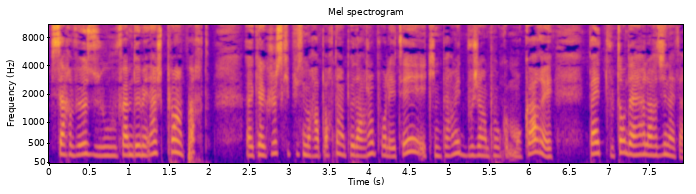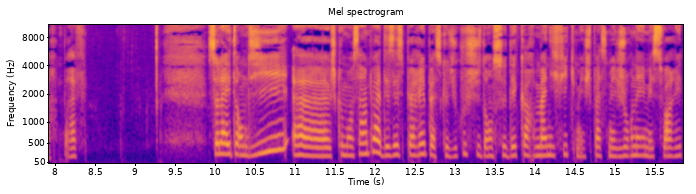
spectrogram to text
serveuse ou femme de ménage peu importe quelque chose qui puisse me rapporter un peu d'argent pour l'été et qui me permet de bouger un peu mon corps et pas être tout le temps derrière l'ordinateur. Bref cela étant dit, euh, je commençais un peu à désespérer parce que du coup, je suis dans ce décor magnifique, mais je passe mes journées, mes soirées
